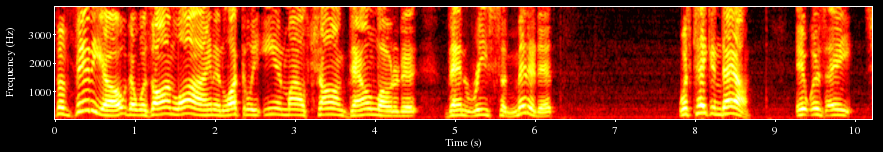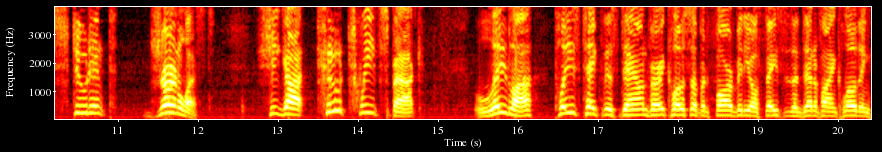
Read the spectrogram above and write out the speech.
the video that was online, and luckily Ian Miles Cheong downloaded it, then resubmitted it, was taken down. It was a student journalist. She got two tweets back. Leila, please take this down. Very close up and far video of faces identifying clothing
